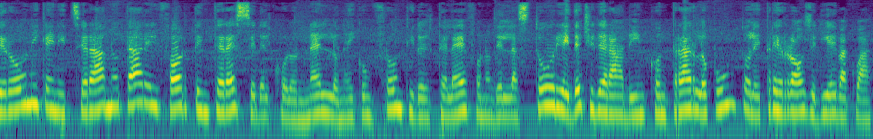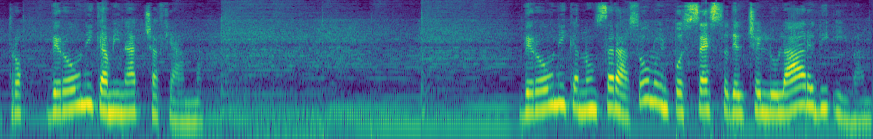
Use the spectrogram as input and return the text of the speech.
Veronica inizierà a notare il forte interesse del colonnello nei confronti del telefono della storia e deciderà di incontrarlo. Le tre rose di Eva 4, Veronica minaccia Fiamma. Veronica non sarà solo in possesso del cellulare di Ivan,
